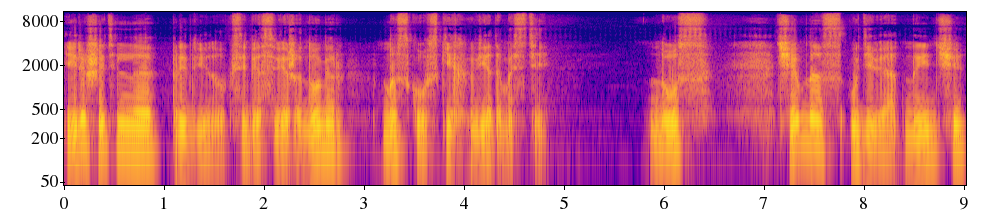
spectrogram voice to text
и решительно придвинул к себе свежий номер московских ведомостей. «Ну-с, чем нас удивят нынче?»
